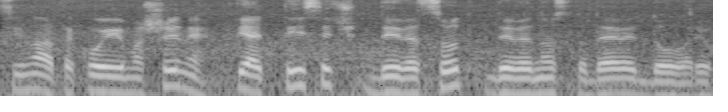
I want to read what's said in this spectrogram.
Ціна такої машини 5999 доларів.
